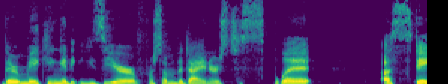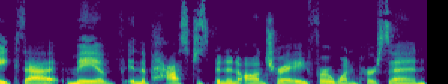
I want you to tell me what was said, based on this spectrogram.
they're making it easier for some of the diners to split a steak that may have in the past just been an entree for one person.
